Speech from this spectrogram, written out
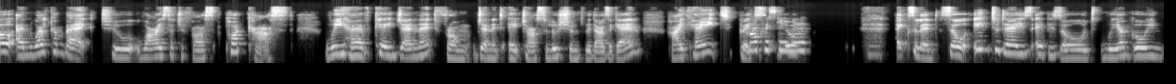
Hello and welcome back to Why Such a Fast podcast. We have Kate Jennett from Jennett HR Solutions with us again. Hi, Kate. Great. Hi, Christina. Excellent. So, in today's episode, we are going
